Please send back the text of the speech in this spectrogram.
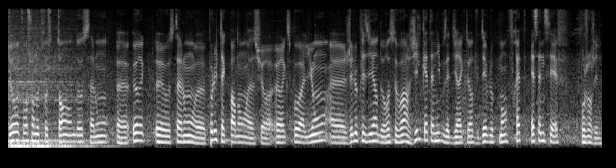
De retour sur notre stand au salon, euh, euh, au salon euh, Polytech pardon, sur Eurexpo à Lyon. J'ai le plaisir de recevoir Gilles Catani, vous êtes directeur du développement fret SNCF. Bonjour Gilles.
